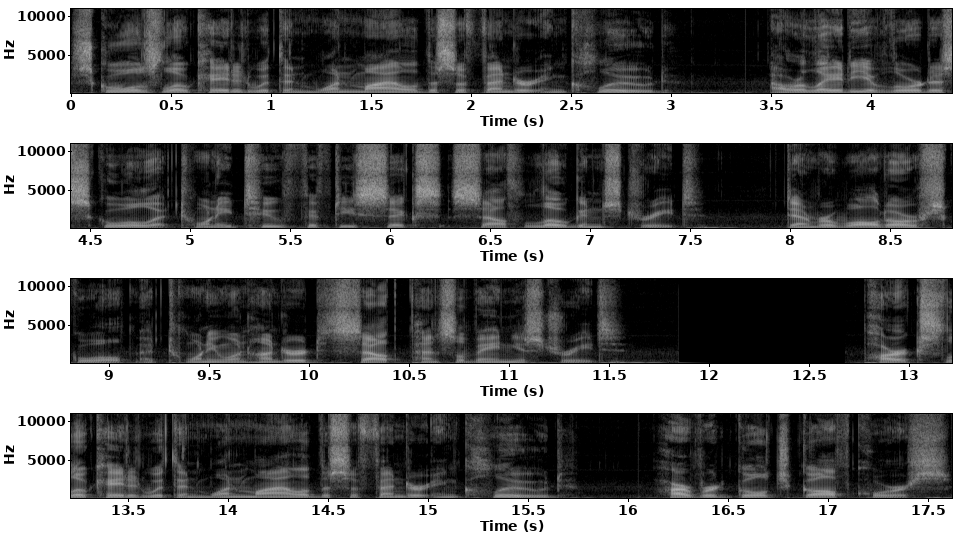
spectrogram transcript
Schools located within one mile of this offender include Our Lady of Lourdes School at 2256 South Logan Street, Denver Waldorf School at 2100 South Pennsylvania Street. Parks located within one mile of this offender include Harvard Gulch Golf Course,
